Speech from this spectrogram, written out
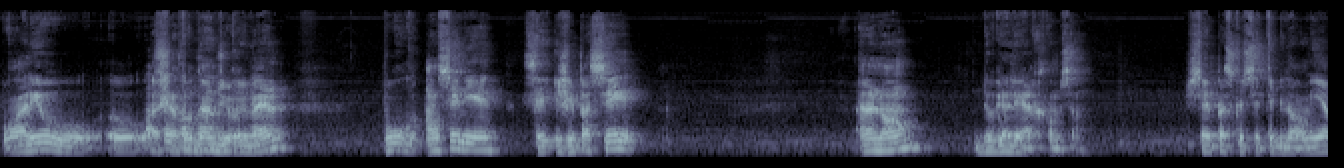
pour aller au, à, Châteaudun du Rumel, pour enseigner. J'ai passé un an de galère comme ça. Je savais pas ce que c'était que dormir.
